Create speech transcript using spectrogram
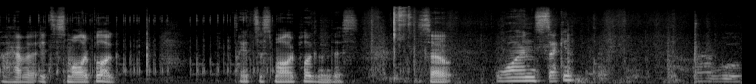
I have a, it's a smaller plug. It's a smaller plug than this. So one second. I will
